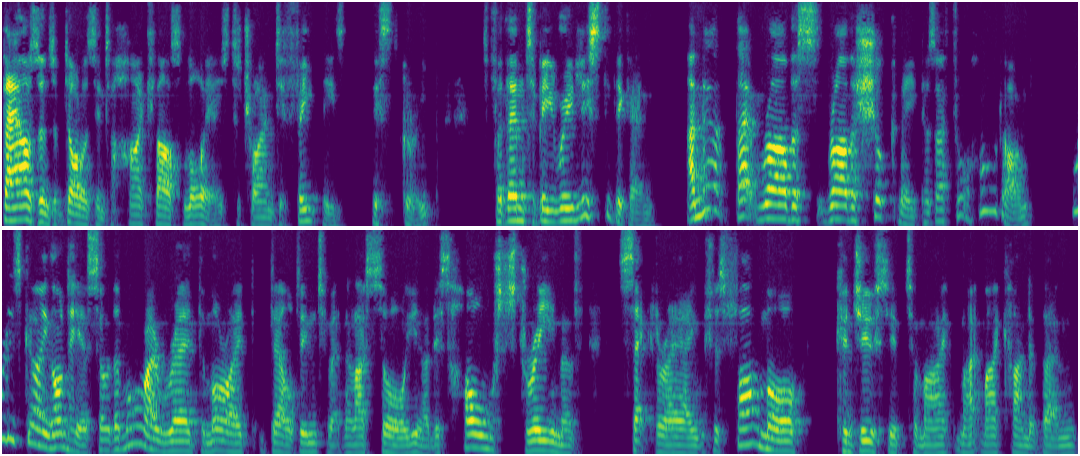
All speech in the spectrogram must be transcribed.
thousands of dollars into high class lawyers to try and defeat these this group for them to be relisted again. And that that rather rather shook me because I thought, hold on, what is going on here? So the more I read, the more I delved into it, then I saw, you know, this whole stream of secular AA, which was far more conducive to my my, my kind of um,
